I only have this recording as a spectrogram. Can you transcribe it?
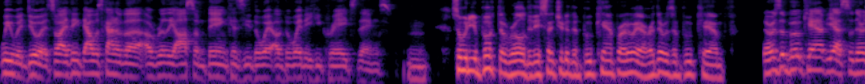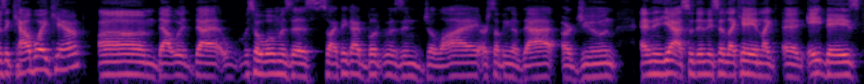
we would do it. So I think that was kind of a, a really awesome thing because he the way of the way that he creates things. Mm. So when you booked the role, did they send you to the boot camp right away? I heard there was a boot camp there was a boot camp, yeah. So there was a cowboy camp. Um, that would that. So when was this? So I think I booked was in July or something of that or June, and then yeah. So then they said like, hey, in like uh, eight days,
